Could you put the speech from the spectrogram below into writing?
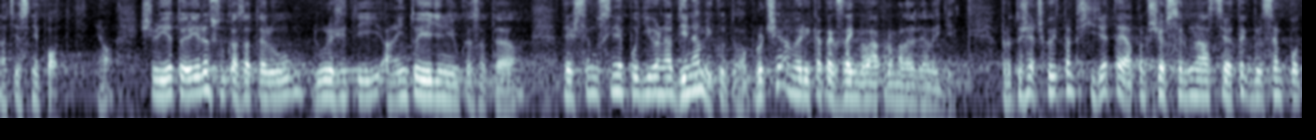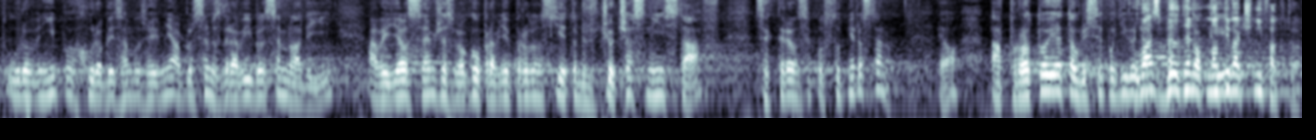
na těsně pod. Jo? Čili je to jeden z ukazatelů, důležitý, a není to jediný ukazatel. Takže se musíme podívat na dynamiku toho. Proč je Amerika tak zajímavá pro mladé lidi? Protože ačkoliv tam přijdete, já tam přišel v 17 letech, byl jsem pod úrovní chudoby samozřejmě, a byl jsem zdravý, byl jsem mladý a věděl jsem, že s velkou pravděpodobností je to dočasný stav, ze kterého se postupně dostanu. Jo? A proto je to, když se podíváte... U vás byl ten toky, motivační faktor?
